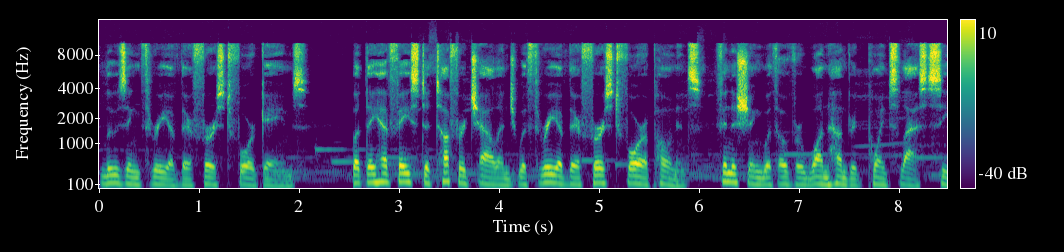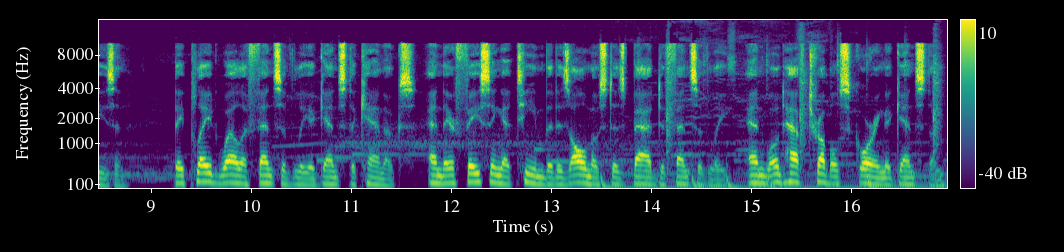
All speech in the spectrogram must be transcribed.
losing three of their first four games. But they have faced a tougher challenge with three of their first four opponents, finishing with over 100 points last season. They played well offensively against the Canucks, and they're facing a team that is almost as bad defensively and won't have trouble scoring against them,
